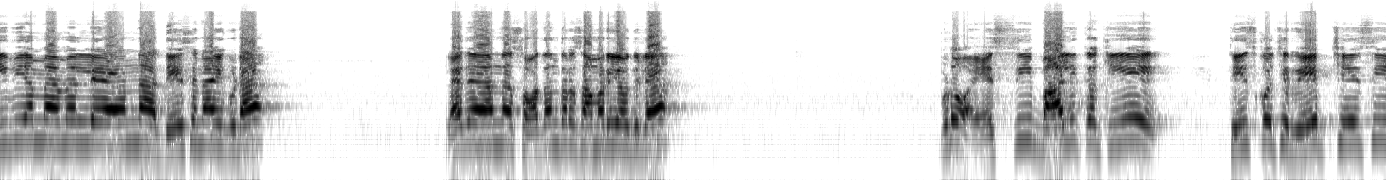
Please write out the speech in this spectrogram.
ఈవీఎం ఎమ్మెల్యే అన్న దేశ నాయకుడా? లేదా ఏమన్నా స్వతంత్ర సమరయోధుడా? ఇప్పుడు ఎస్సీ బాలికకి తీసుకొచ్చి రేప్ చేసి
